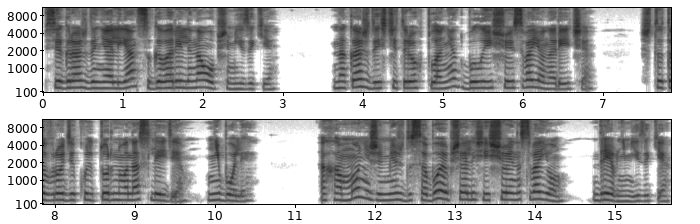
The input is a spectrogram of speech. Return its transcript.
Все граждане Альянса говорили на общем языке. На каждой из четырех планет было еще и свое наречие. Что-то вроде культурного наследия, не более. А хамони же между собой общались еще и на своем, древнем языке.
